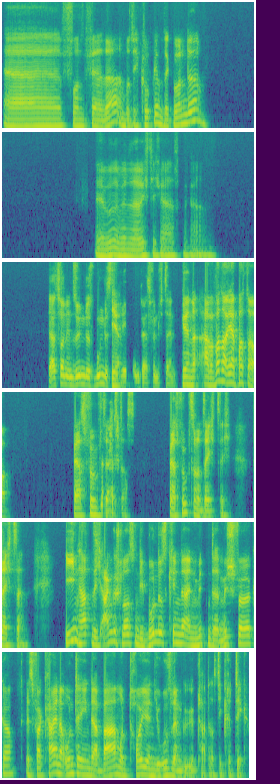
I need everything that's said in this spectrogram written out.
Äh, von Vers, da muss ich gucken, Sekunde. Wenn der richtig ist. Das ist von den Sünden des Bundes ja. in Vers 15. Genau, aber pass auf, ja, passt auf. Vers 15 ist das. Vers 15 und 60. 16. Ihn hatten sich angeschlossen die Bundeskinder inmitten der Mischvölker. Es war keiner unter ihnen, der Barm und Treue in Jerusalem geübt hat. Das ist die Kritik.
